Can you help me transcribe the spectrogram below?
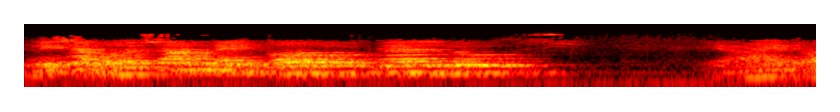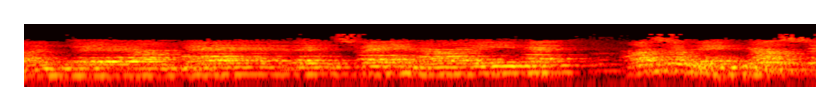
ligesom ud som en druknet mus. Jeg drømte om natten svaner i nat, og som en også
